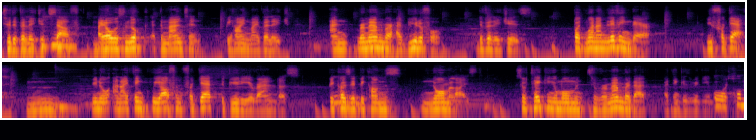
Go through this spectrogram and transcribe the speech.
to the village mm-hmm. itself, mm-hmm. I always look at the mountain behind my village and remember how beautiful the village is. But when I'm living there, you forget, อืม you know, and I think we often forget the beauty around us because it mm. becomes normalized. So taking a moment to remember that, I think, is really โอ้ important. คม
